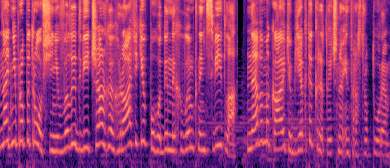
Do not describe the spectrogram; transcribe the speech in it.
На Дніпропетровщині ввели дві черги графіків погодинних вимкнень світла. Не вимикають об'єкти критичної інфраструктури.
